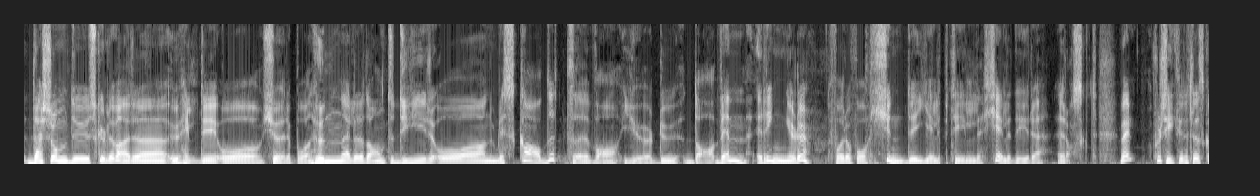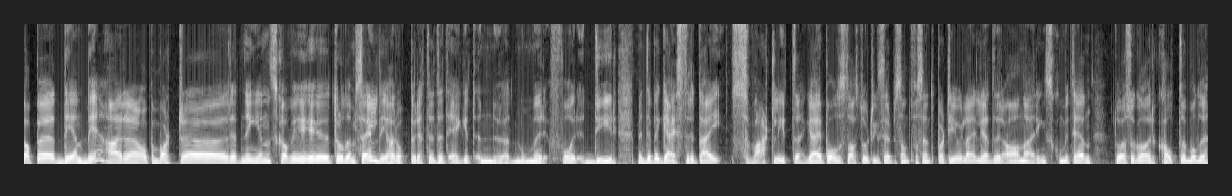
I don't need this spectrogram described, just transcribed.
Dersom du skulle være uheldig å kjøre på en hund eller et annet dyr og bli skadet, hva gjør du da? Hvem ringer du for å få kyndig hjelp til kjæledyret raskt? Vel, Forsikringsselskapet DNB er eh, åpenbart eh, redningen, skal vi tro dem selv. De har opprettet et eget nødnummer for dyr. Men det begeistret deg svært lite. Geir Pålestad, stortingsrepresentant for Senterpartiet og leder av næringskomiteen. Du har sågar kalt det både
